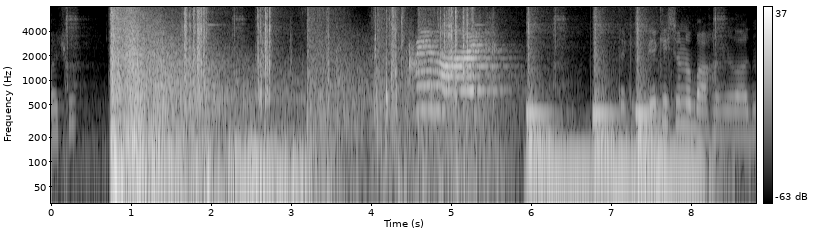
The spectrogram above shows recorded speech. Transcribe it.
Бачу. Так, якесь воно багане, ладно.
